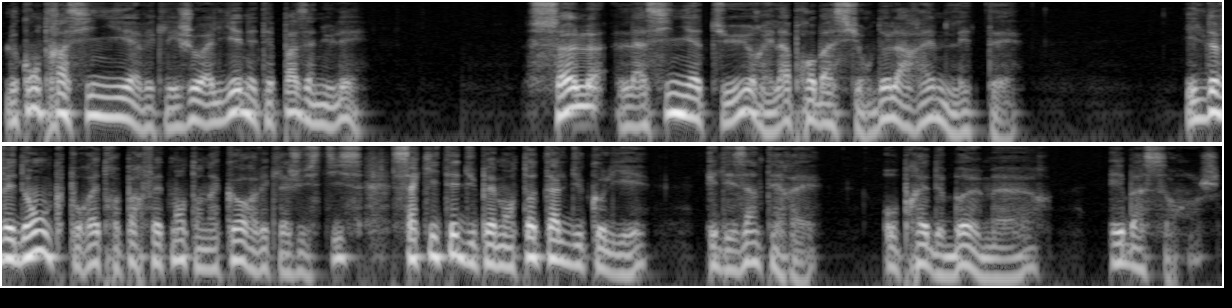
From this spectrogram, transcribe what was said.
le contrat signé avec les joailliers n'était pas annulé. Seule la signature et l'approbation de la reine l'étaient. Il devait donc, pour être parfaitement en accord avec la justice, s'acquitter du paiement total du collier et des intérêts auprès de Bohemer et Bassange.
